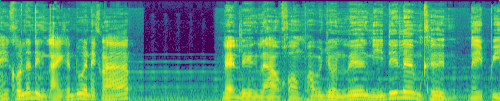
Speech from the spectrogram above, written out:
ให้คนละหนึ่งไลค์กันด้วยนะครับ และเรื่องราวของภาพยนตร์เรื่องนี้ได้เริ่มขึ้นในปี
